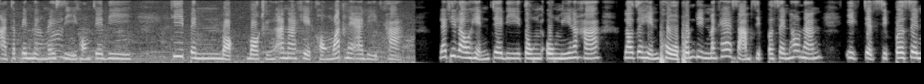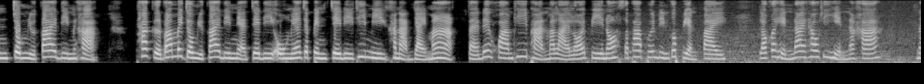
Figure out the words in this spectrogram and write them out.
อาจจะเป็นหนึ่งในสีของเจดีย์ที่เป็นบอกบอกถึงอาณาเขตของวัดในอดีตค่ะ และที่เราเห็นเจดีย์ตรงองค์นี้นะคะ เราจะเห็นโผล่พ้นดินมาแค่ 30%เท่านั้น อีก 70%จมอยู่ใต้ดินค่ะ ถ้าเกิดว่าไม่จมอยู่ใต้ดินเนี่ยเจดีย์องค์เนี้ยจะเป็นเจดีย์ที่มีขนาดใหญ่มาก แต่ด้วยความที่ผ่านมาหลายร้อยปีเนาะสภาพพื้นดินก็เปลี่ยนไป เราก็เห็นได้เท่าที่เห็นนะคะ ใน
